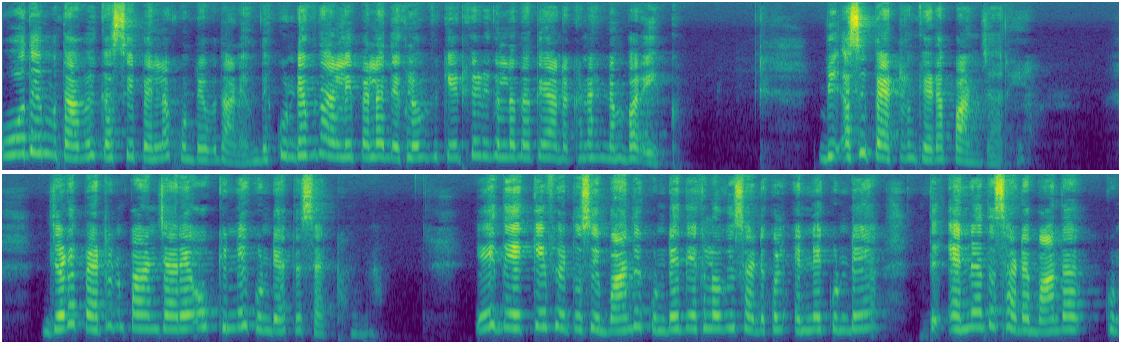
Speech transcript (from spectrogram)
ਉਹਦੇ ਮੁਤਾਬਿਕ ਅਸੀਂ ਪਹਿਲਾਂ ਕੁੰਡੇ ਵਧਾਣੇ ਹੁੰਦੇ। ਕੁੰਡੇ ਵਧਾਉਣ ਲਈ ਪਹਿਲਾਂ ਦੇਖ ਲਓ ਵੀ ਕਿਹੜੀ ਕਿਹੜੀ ਗੱਲਾਂ ਦਾ ਧਿਆਨ ਰੱਖਣਾ ਹੈ। ਨੰਬਰ 1 ਵੀ ਅਸੀਂ ਪੈਟਰਨ ਕਿਹੜਾ ਪਾਉਣ ਜਾ ਰਹੇ ਹਾਂ। ਜਿਹੜਾ ਪੈਟਰਨ ਪਾਉਣ ਜਾ ਰਹੇ ਉਹ ਕਿੰਨੇ ਕੁੰਡਿਆਂ ਤੇ ਸੈੱਟ ਹੋਣਾ। ਇਹ ਦੇਖ ਕੇ ਫਿਰ ਤੁਸੀਂ ਬਾਂਹ ਦੇ ਕੁੰਡੇ ਦੇਖ ਲਓ ਵੀ ਸਾਡੇ ਕੋਲ ਇੰਨੇ ਕੁੰਡੇ ਆ ਤੇ ਇੰਨਾ ਤਾਂ ਸਾਡਾ ਬਾਂਹ ਦਾ ਕੁ-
